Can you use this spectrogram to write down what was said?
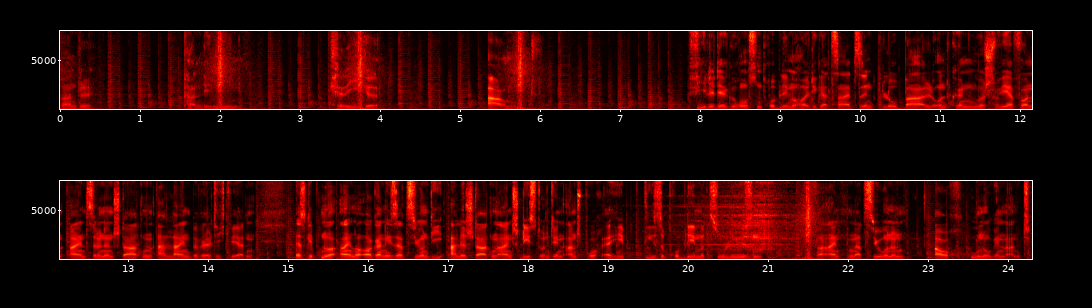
Klimawandel, Pandemien, Kriege, Armut. Viele der großen Probleme heutiger Zeit sind global und können nur schwer von einzelnen Staaten allein bewältigt werden. Es gibt nur eine Organisation, die alle Staaten einschließt und den Anspruch erhebt, diese Probleme zu lösen. Die Vereinten Nationen, auch UNO genannt.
